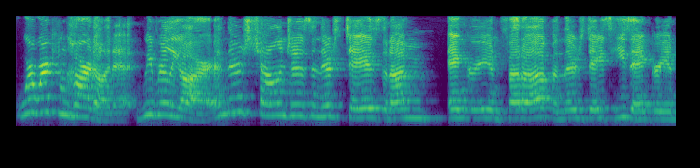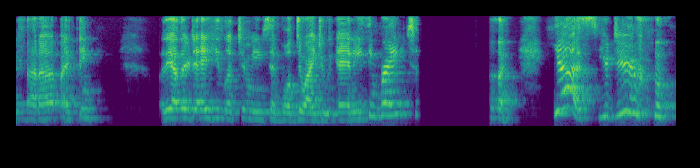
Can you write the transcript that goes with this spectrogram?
we're working hard on it. We really are. And there's challenges, and there's days that I'm angry and fed up, and there's days he's angry and fed up. I think the other day he looked at me and said, "Well, do I do anything right?" yes, you do.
